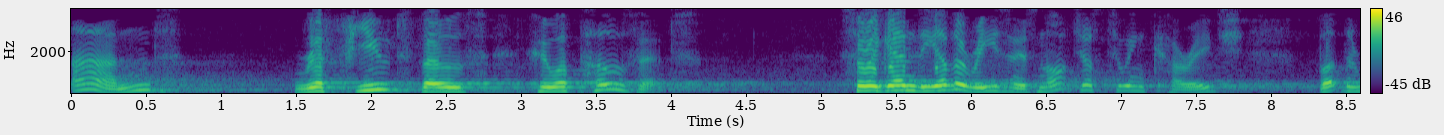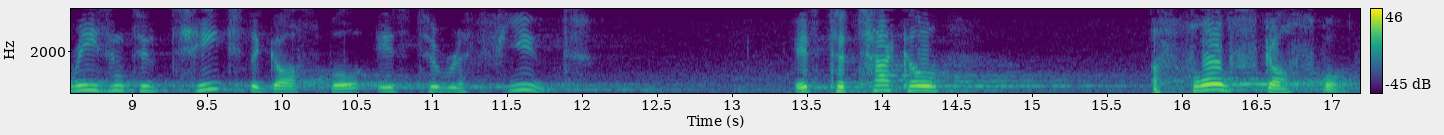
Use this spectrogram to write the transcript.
and refute those who oppose it. So again, the other reason is not just to encourage, but the reason to teach the gospel is to refute. It's to tackle a false gospel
